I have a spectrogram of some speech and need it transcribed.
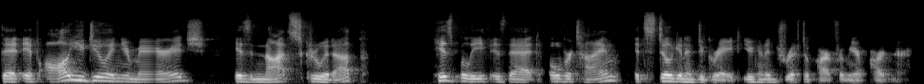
that if all you do in your marriage is not screw it up, his belief is that over time it's still going to degrade. You're going to drift apart from your partner.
